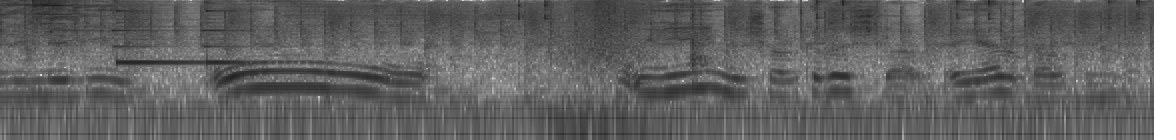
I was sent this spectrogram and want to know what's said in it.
Elinde değil. Oo. Bu iyiymiş arkadaşlar. Eğer var bunda.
